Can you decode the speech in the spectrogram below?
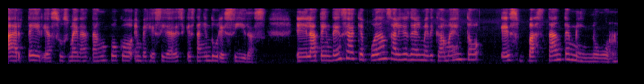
arterias, sus venas están un poco envejecidas, que están endurecidas. Eh, la tendencia a que puedan salir del medicamento es bastante menor.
